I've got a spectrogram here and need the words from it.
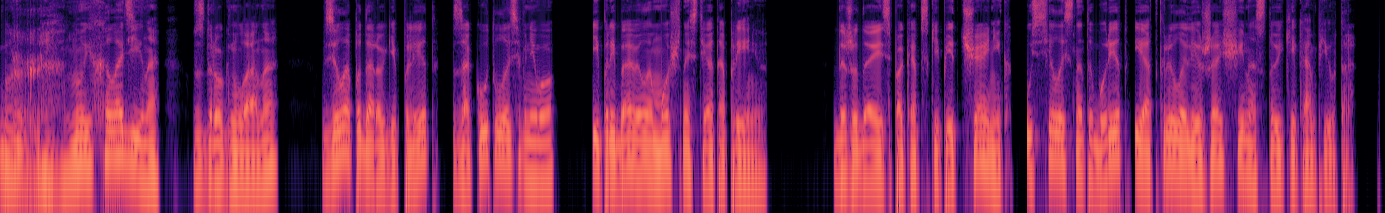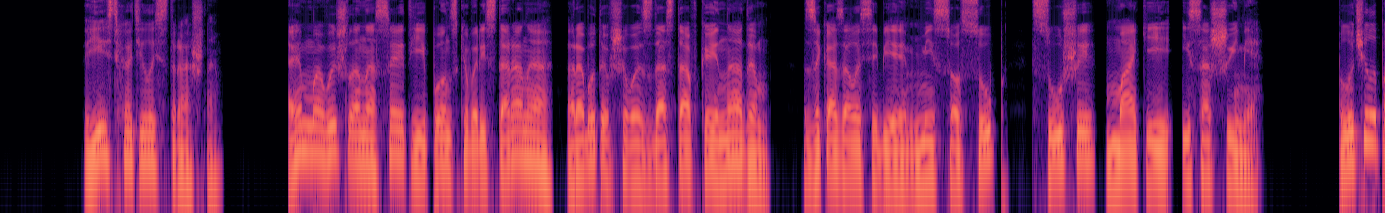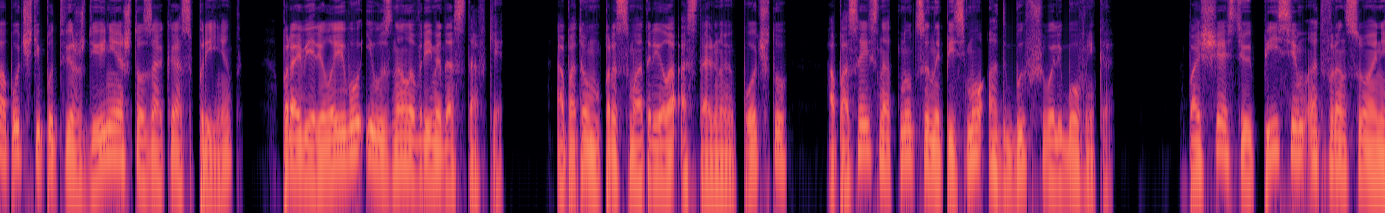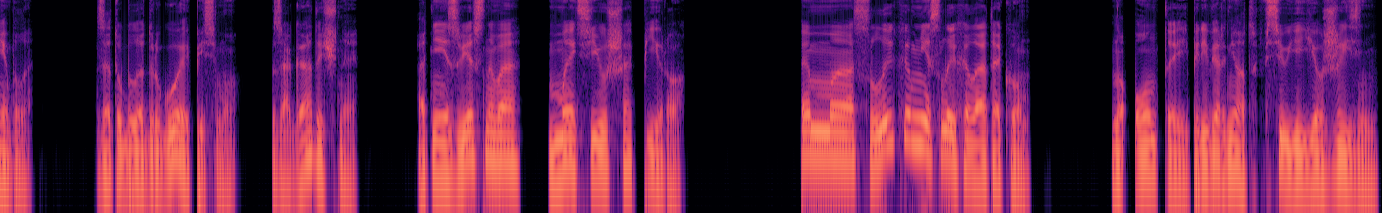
«Бррр, ну и холодина!» – вздрогнула она, взяла по дороге плед, закуталась в него и прибавила мощности отоплению. Дожидаясь, пока вскипит чайник, уселась на табурет и открыла лежащий на стойке компьютер. Есть хотелось страшно. Эмма вышла на сайт японского ресторана, работавшего с доставкой на дом, заказала себе мисо-суп, суши, маки и сашими. Получила по почте подтверждение, что заказ принят, проверила его и узнала время доставки. А потом просмотрела остальную почту, опасаясь наткнуться на письмо от бывшего любовника. По счастью, писем от Франсуа не было. Зато было другое письмо, загадочное, от неизвестного Мэтью Шапиро. Эмма слыхом не слыхала о таком. Но он-то и перевернет всю ее жизнь.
